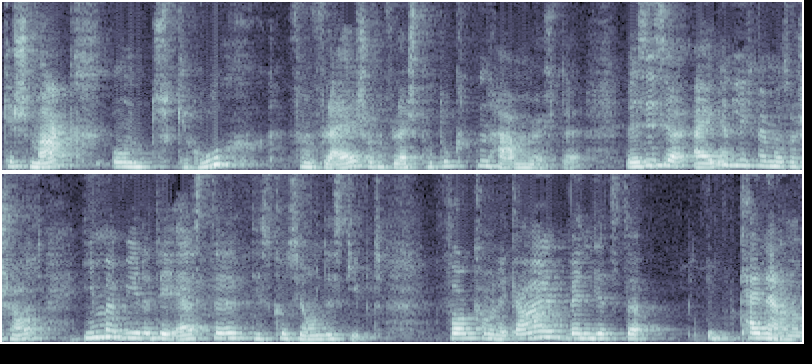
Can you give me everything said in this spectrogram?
Geschmack und Geruch von Fleisch oder Fleischprodukten haben möchte. Weil es ist ja eigentlich, wenn man so schaut, immer wieder die erste Diskussion, die es gibt. Vollkommen egal, wenn jetzt da, keine Ahnung,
